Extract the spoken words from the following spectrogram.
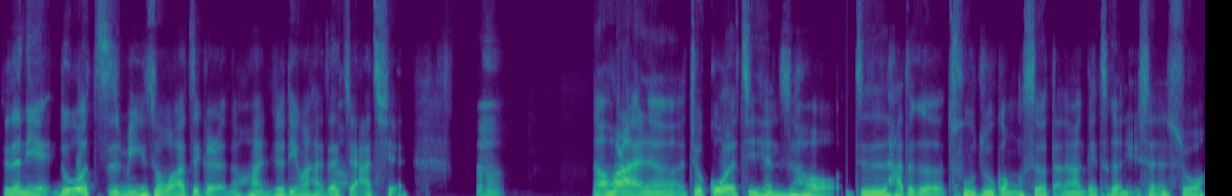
就是你如果指明说我要这个人的话，你就另外还再加钱。嗯然后后来呢，就过了几天之后，就是他这个出租公司又打电话给这个女生说：“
